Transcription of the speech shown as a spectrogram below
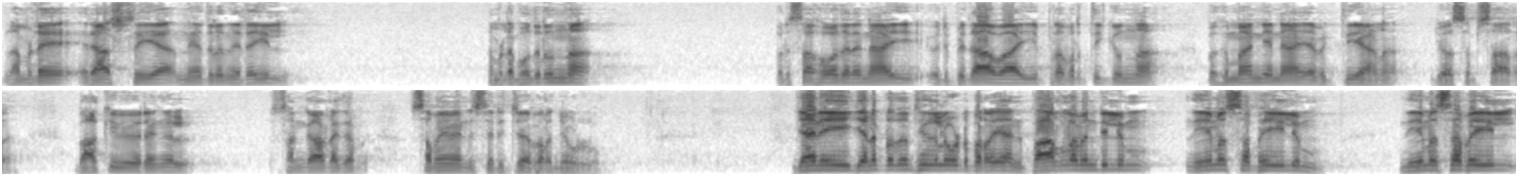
നമ്മുടെ രാഷ്ട്രീയ നേതൃനിരയിൽ നമ്മുടെ മുതിർന്ന ഒരു സഹോദരനായി ഒരു പിതാവായി പ്രവർത്തിക്കുന്ന ബഹുമാന്യനായ വ്യക്തിയാണ് ജോസഫ് സാറ്. ബാക്കി വിവരങ്ങൾ സംഘാടകർ സമയമനുസരിച്ച് പറഞ്ഞുള്ളൂ. ഞാൻ ഈ ജനപ്രതിനിധികളോട് പറയാൻ പാർലമെന്റിലും നിയമസഭയിലും നിയമസഭയിൽ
